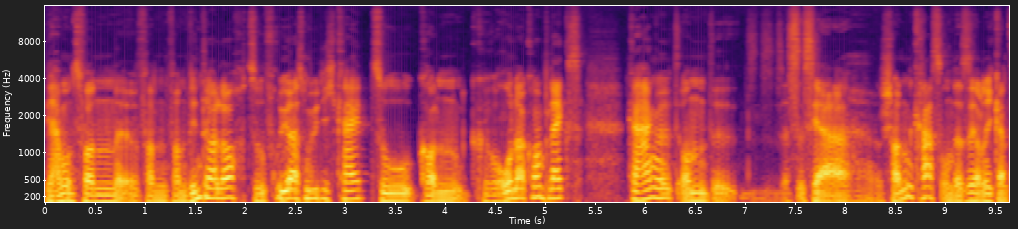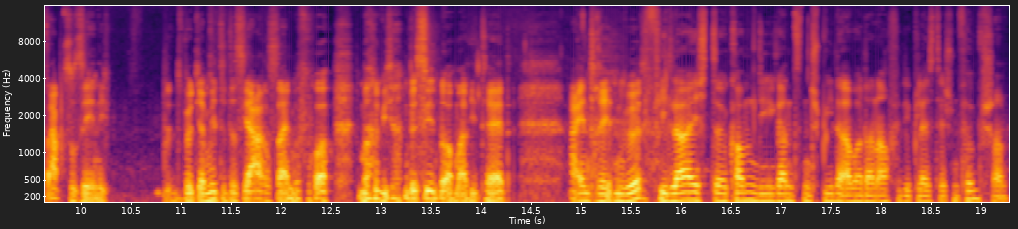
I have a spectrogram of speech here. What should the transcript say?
Wir haben uns von, von, von Winterloch zu Frühjahrsmüdigkeit zu Corona-Komplex gehangelt und äh, das ist ja schon krass und das ist ja noch nicht ganz abzusehen. Ich, wird ja Mitte des Jahres sein, bevor mal wieder ein bisschen Normalität eintreten wird. Vielleicht äh, kommen die ganzen Spiele aber dann auch für die PlayStation 5 schon.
